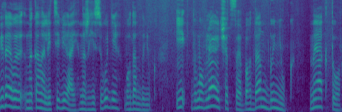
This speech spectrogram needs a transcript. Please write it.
Вітаю ви на каналі TVI. Наш гість сьогодні Богдан Бенюк. І вимовляючи це, Богдан Бенюк не актор,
